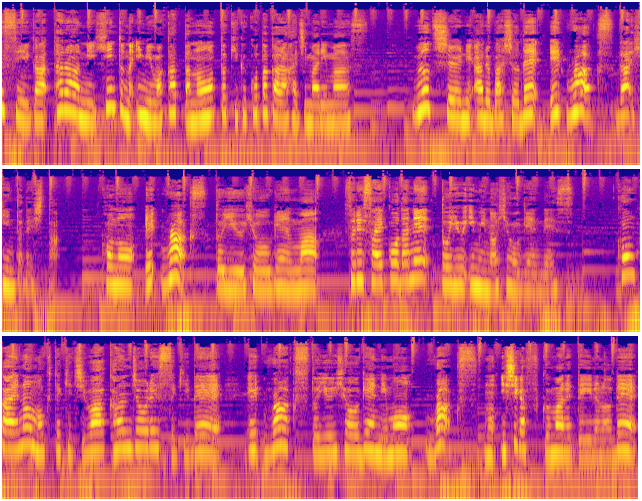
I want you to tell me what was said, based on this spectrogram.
ーシーが太郎にヒントの意味わかったのと聞くことから始まります。ウィルツシャーにある場所で It rocks がヒントでした。 この It rocks という表現はそれ最高だねという意味の表現です。今回の目的地は環状列石で It rocks という表現にも rocks の石が含まれているので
